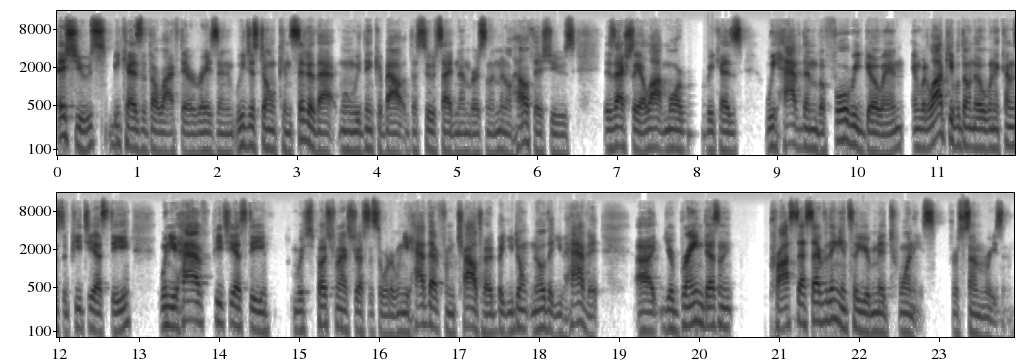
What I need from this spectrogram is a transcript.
issues because of the life they were raised in. We just don't consider that when we think about the suicide numbers and the mental health issues. There's actually a lot more because we have them before we go in. And what a lot of people don't know when it comes to PTSD, when you have PTSD, which is post traumatic stress disorder, when you have that from childhood, but you don't know that you have it, uh, your brain doesn't process everything until your mid 20s for some reason.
